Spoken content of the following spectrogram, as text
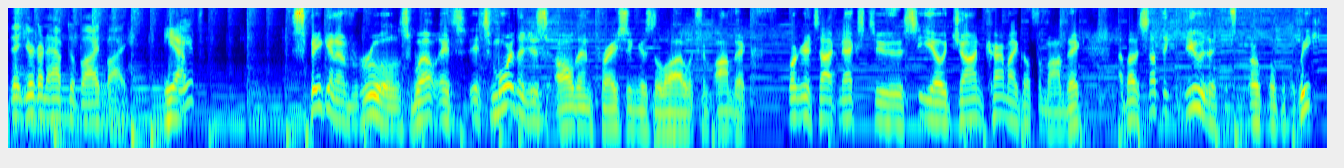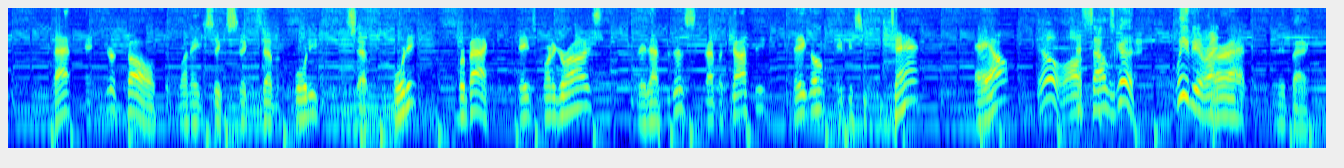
that you're going to have to abide by. Yeah. Speaking of rules, well, it's it's more than just all-in pricing is the law with from OMVIC. We're going to talk next to CEO John Carmichael from OMVIC about something new that just broke over the week. That and your calls at 1 740 740. We're back. Dave's Corner Garage. Right after this, grab a coffee, bagel, maybe some tan. Hey, Al? Oh, well, sounds good. We'll be right, All right. back. Right back.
